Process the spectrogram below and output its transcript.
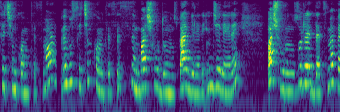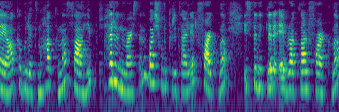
seçim komitesi var ve bu seçim komitesi sizin başvurduğunuz belgeleri inceleyerek başvurunuzu reddetme veya kabul etme hakkına sahip. Her üniversitenin başvuru kriterleri farklı, istedikleri evraklar farklı.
